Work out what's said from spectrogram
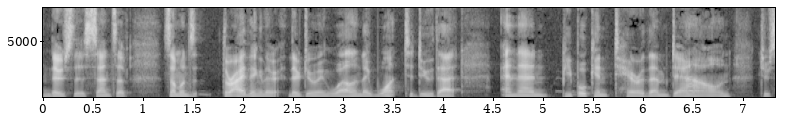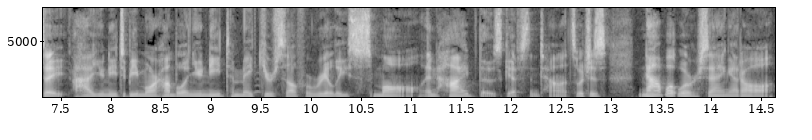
there's this sense of someone's thriving they're they're doing well and they want to do that. And then people can tear them down to say ah you need to be more humble and you need to make yourself really small and hide those gifts and talents which is not what we're saying at all.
